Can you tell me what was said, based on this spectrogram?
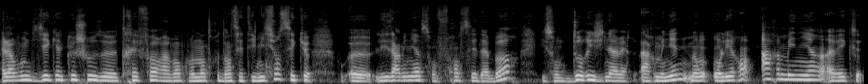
Alors, vous me disiez quelque chose de très fort avant qu'on entre dans cette émission, c'est que euh, les Arméniens sont français d'abord, ils sont d'origine arménienne, mais on, on les rend arméniens avec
